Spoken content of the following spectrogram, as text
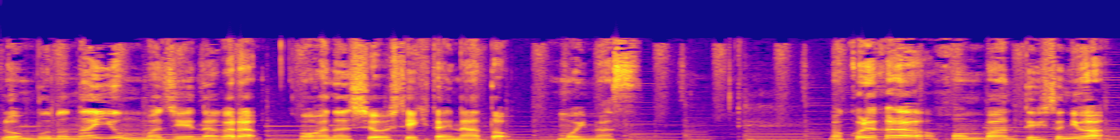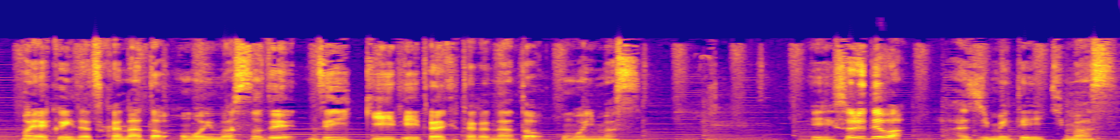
論文の内容も交えながらお話をしていきたいなと思います。まあ、これから本番という人には、ま役に立つかなと思いますので、ぜひ聞いていただけたらなと思います。えー、それでは始めていきます。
